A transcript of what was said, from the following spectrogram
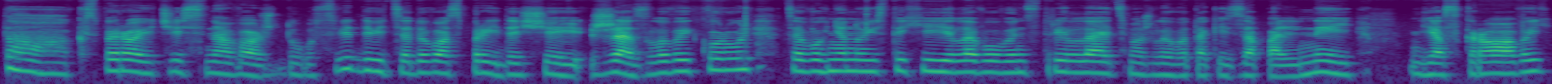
Так, спираючись на ваш досвід, дивіться, до вас прийде ще й жезловий король, це вогняної стихії, левовин стрілець, можливо, такий запальний, яскравий.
